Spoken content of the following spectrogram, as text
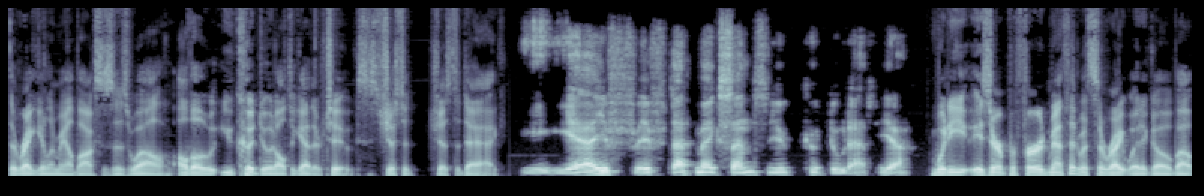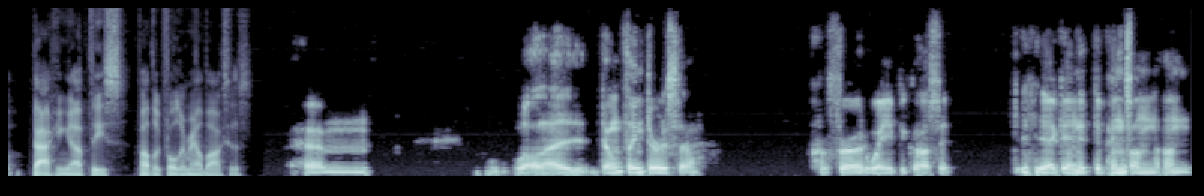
the regular mailboxes as well. Although you could do it all together too, because it's just a just a DAG. Yeah, if, if that makes sense, you could do that. Yeah. What do you? Is there a preferred method? What's the right way to go about backing up these public folder mailboxes? Um, Well, I don't think there is a preferred way because it, it again, it depends on, on,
